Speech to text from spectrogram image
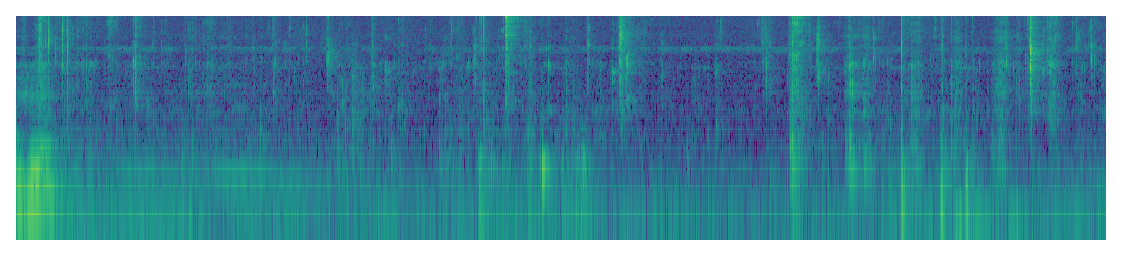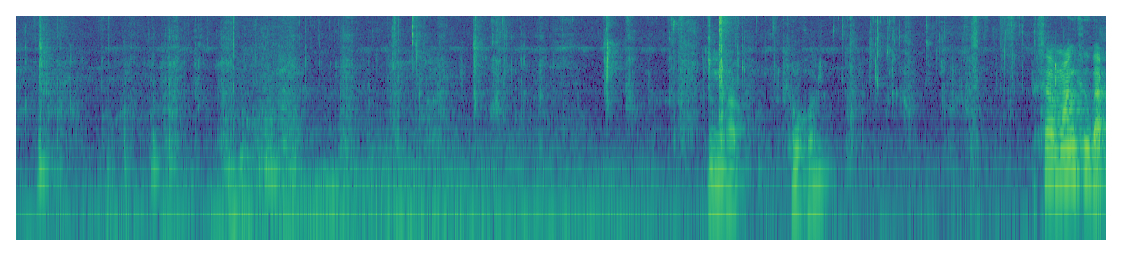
อือหือนี่ครับ ทุกคน แซลมอนคือแบบ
